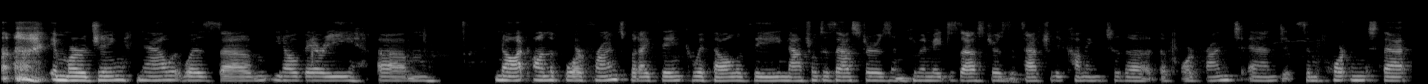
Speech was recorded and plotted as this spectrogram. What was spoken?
emerging now. It was, um, you know, very um, not on the forefront, but I think with all of the natural disasters and human-made disasters, it's actually coming to the, the forefront. And it's important that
